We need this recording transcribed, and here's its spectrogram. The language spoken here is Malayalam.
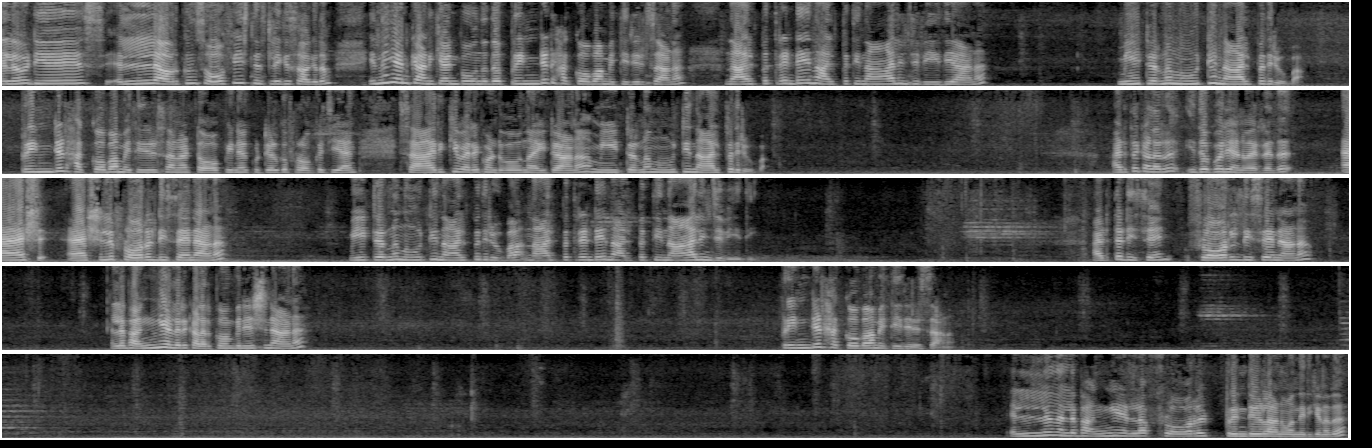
ഹലോ ഡിയേഴ്സ് എല്ലാവർക്കും സോഫീസ് നെസ്റ്റിലേക്ക് സ്വാഗതം. ഇന്ന് ഞാൻ കാണിക്കാൻ പോകുന്നത് പ്രിന്റഡ് ഹക്കോബ മെറ്റീരിയൽസ് ആണ്. നാൽപ്പത്തിരണ്ട് നാൽപ്പത്തി നാലിഞ്ച് വീതിയാണ്. മീറ്ററിന് നൂറ്റി നാൽപ്പത് രൂപ. പ്രിന്റഡ് ഹക്കോബ മെറ്റീരിയൽസ് ആണ് ടോപ്പിന് കുട്ടികൾക്ക് ഫ്രോക്ക് ചെയ്യാൻ സാരിക്ക് വരെ കൊണ്ടുപോകുന്ന ഐറ്റമാണ് മീറ്ററിന് നൂറ്റി നാൽപ്പത് രൂപ. അടുത്ത കളർ ഇതുപോലെയാണ് വരുന്നത്. ആഷ് ആഷിൽ ഫ്ലോറൽ ഡിസൈനാണ് മീറ്ററിന് നൂറ്റി നാൽപ്പത് രൂപ നാൽപ്പത്തിരണ്ട് നാൽപ്പത്തി നാലിഞ്ച് വീതി. അടുത്ത ഡിസൈൻ ഫ്ലോറൽ ഡിസൈൻ ആണ്. നല്ല ഭംഗിയുള്ളൊരു കളർ കോമ്പിനേഷൻ ആണ്. പ്രിന്റഡ് ഹക്കോബ മെറ്റീരിയൽസ് ആണ്. എല്ലാം നല്ല ഭംഗിയുള്ള ഫ്ലോറൽ പ്രിന്റുകളാണ് വന്നിരിക്കുന്നത്.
